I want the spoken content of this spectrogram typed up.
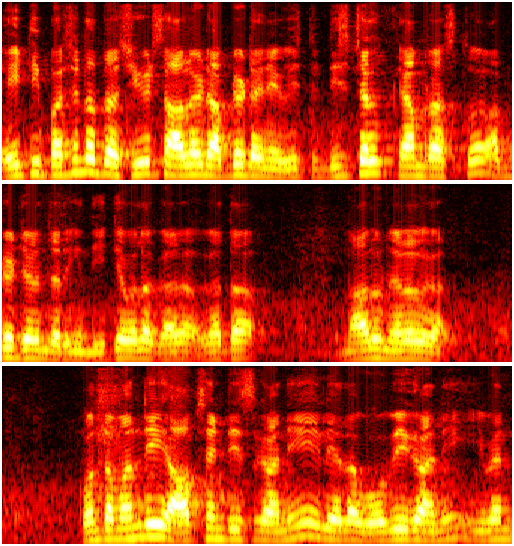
eighty percent of the sheets already update అయినాయి. విత్ డిజిటల్ కెమెరాస్తో అప్డేట్ చేయడం జరిగింది. ఇటీవల గ- గత నాలుగు నెలలుగా. కొంతమంది ఆబ్సెంటీస్ కానీ లేదా ఓబీ కానీ ఈవెన్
